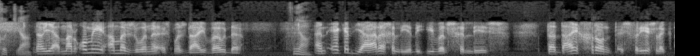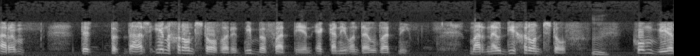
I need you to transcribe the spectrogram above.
goed, ja. Nou ja, maar om die Amazone is mos daai woude. Ja. En ek het jare gelede iewers gelees dat daai grond is vreeslik arm. Dit daar's een grondstof wat dit nie bevat nie en ek kan nie onthou wat nie. Maar nou die grondstof Mm. kom weer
